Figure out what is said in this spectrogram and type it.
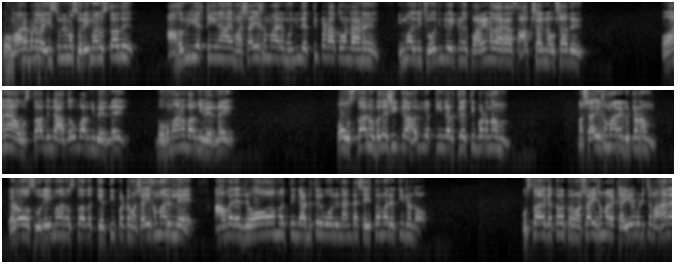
ബഹുമാനപ്പെട്ട സുലൈമാൻ ഉസ്താദ് അഹുൽ യഖീനായ മഷായിഖമാരെ മുന്നിൽ എത്തിപ്പെടാത്തോണ്ടാണ് ഇമ്മാതിരി ചോദ്യം ചോദിക്കുന്നത്. പറയുന്നത് ആരാ? സാക്ഷാൽ ഔഷാദ് ഓനാ ഉസ്താദിന്റെ അതവും പറഞ്ഞു വരുന്നത് ബഹുമാനം പറഞ്ഞു വരുന്നത്. ഓ ഉസ്താദ് ഉപദേശിക്കുക. അഹുൽ യഖീന്റെ അടുത്ത് എത്തിപ്പെടണം. മഷായിഹമാരെ കിട്ടണം. എടോ സുലൈമാൻ ഉസ്താദൊക്കെ എത്തിപ്പെട്ട മഷായിഹമാരില്ലേ അവരെ രോമത്തിന്റെ അടുക്കൽ പോലും എന്റെ ശൈത്തമാർ എത്തിയിട്ടുണ്ടോ? ഉസ്താദ് എത്ര എത്ര മഷായിഹമാരെ കൈ പിടിച്ച മഹാന?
